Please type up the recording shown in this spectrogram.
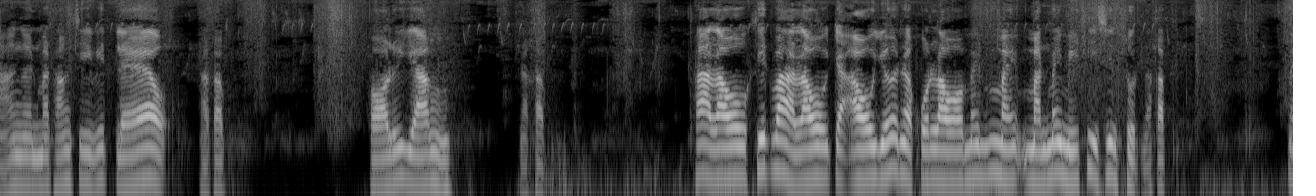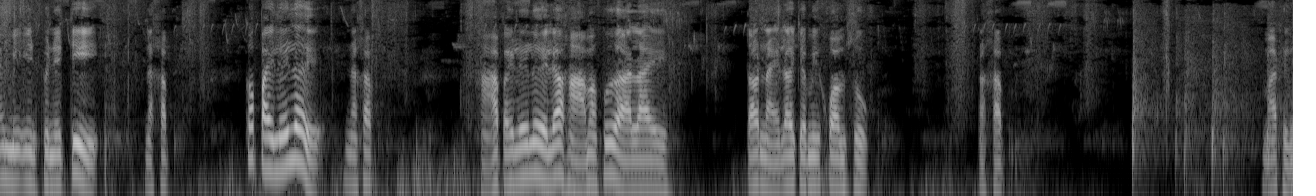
หาเงินมาทั้งชีวิตแล้วนะครับ พอหรือยังนะครับ ถ้าเราคิดว่าเราจะเอาเยอะนะคนเราไม่ไม่มันไม่มีที่สิ้นสุดนะครับ ไม่มีอินฟินิตี้นะครับ ก็ไปเรื่อยๆนะครับ หาไปเรื่อยๆ แล้วหามาเพื่ออะไร ตอนไหนเราจะมีความสุขนะครับ มาถึง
